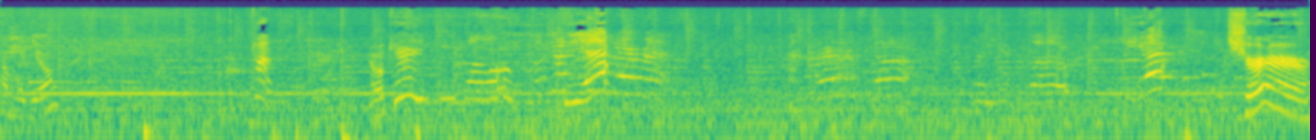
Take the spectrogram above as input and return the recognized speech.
come with you. Okay. Sure.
